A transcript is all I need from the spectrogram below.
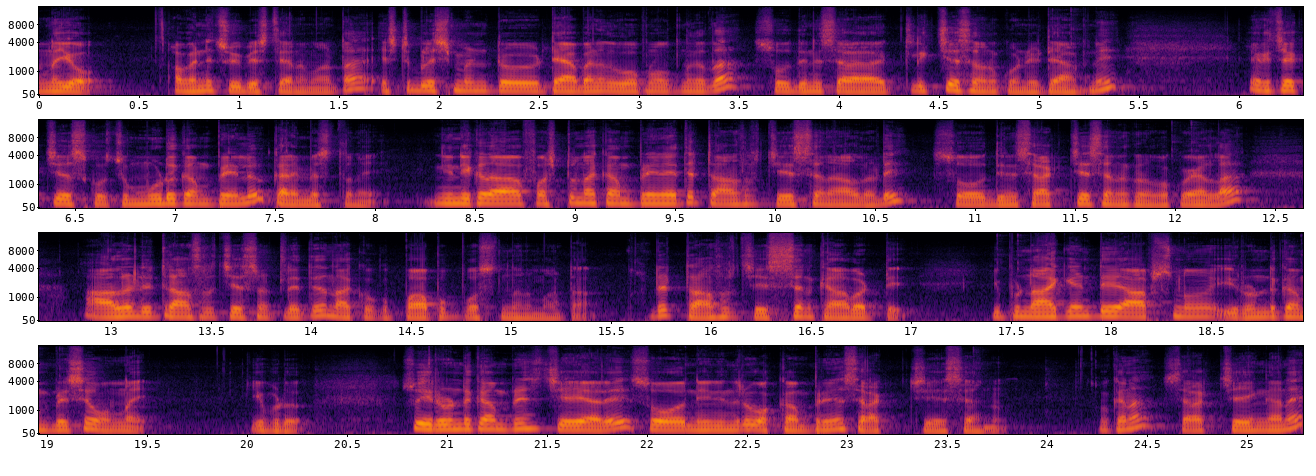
ఉన్నాయో అవన్నీ చూపిస్తాయి అనమాట ఎస్టాబ్లిష్మెంట్ ట్యాబ్ అనేది ఓపెన్ అవుతుంది కదా? సో దీన్ని క్లిక్ చేసాం అనుకోండి ఈ ట్యాబ్ని ఇక చెక్ చేసుకోవచ్చు. మూడు కంపెనీలు కనిపిస్తున్నాయి. నేను ఇక్కడ ఫస్ట్ ఉన్న కంపెనీని అయితే ట్రాన్స్ఫర్ చేశాను ఆల్రెడీ సో దీన్ని సెలెక్ట్ చేశాను అనుకోండి ఒకవేళ. ఆల్రెడీ ట్రాన్స్ఫర్ చేసినట్లయితే నాకు ఒక పాపప్ వస్తుంది అనమాట అంటే ట్రాన్స్ఫర్ చేసాను కాబట్టి. ఇప్పుడు నాకేంటి ఆప్షన్? ఈ రెండు కంపెనీసే ఉన్నాయి. ఇప్పుడు. సో ఈ రెండు కంపెనీస్ చేయాలి. సో నేను ఇందులో ఒక కంపెనీని సెలెక్ట్ చేశాను. ఓకేనా? సెలెక్ట్ చేయగానే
